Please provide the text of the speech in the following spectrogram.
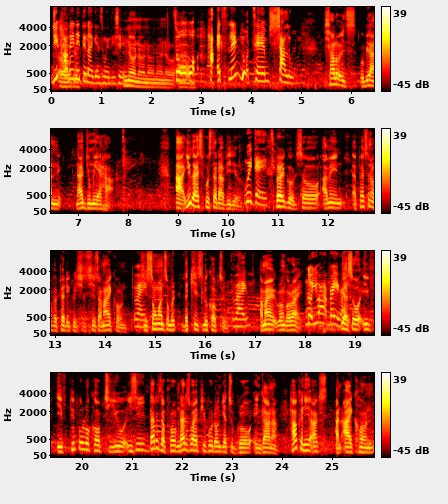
Do you Oh, have okay. anything against Wendy Shay? No, no, no, no, no. So um, explain your term shallow. shallow is obi an ha. Ah, you guys posted that video. We did. Very good. So I mean, a person of a pedigree. She's, she's an icon. Right. She's someone some the kids look up to. Right. Am I wrong or right? No, you are very right. Yeah, so if if people look up to you, you see that is a problem. That is why people don't get to grow in Ghana. How can you ask an icon,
